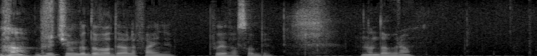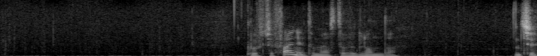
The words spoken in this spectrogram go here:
Ha, wrzuciłem go do wody, ale fajnie. Pływa sobie. No dobra. Kurczę, fajnie to miasto wygląda. Znaczy,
